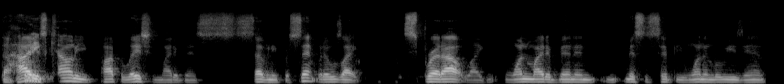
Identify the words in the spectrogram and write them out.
The highest right. county population might have been 70%, but it was like spread out. Like one might have been in Mississippi, one in Louisiana.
